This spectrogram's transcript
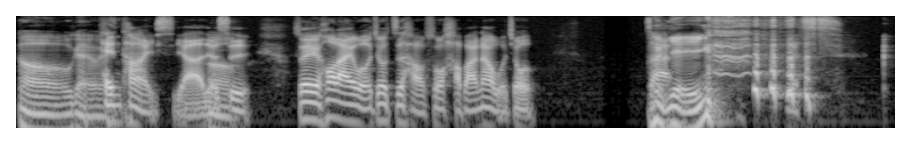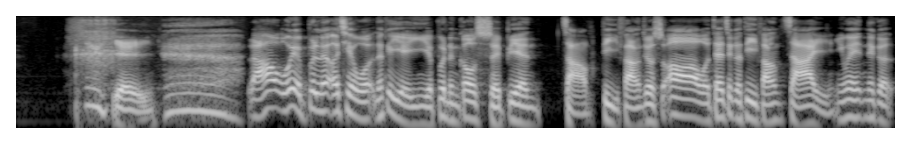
哦，OK OK，ten times 呀，就是，所以后来我就只好说好吧，那我就在 野营。营，然后我也不能，而且我那个野营也不能够随便找地方，就说哦，我在这个地方扎营，因为那个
